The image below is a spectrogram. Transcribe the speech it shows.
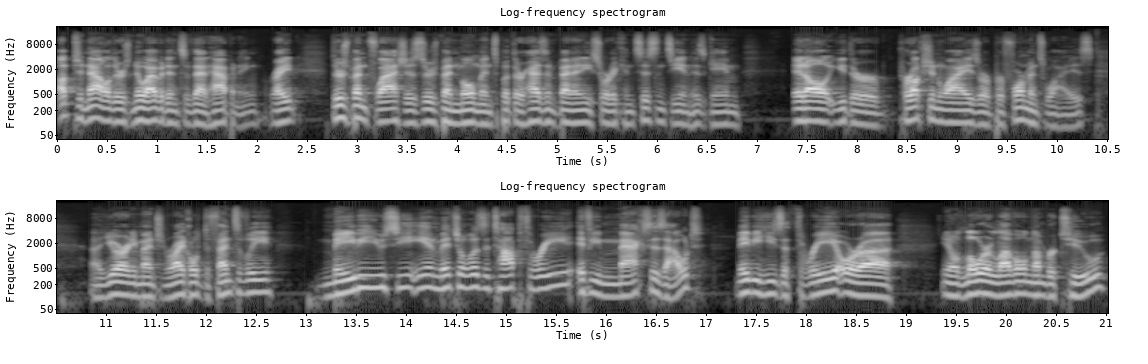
up to now, there's no evidence of that happening, right? There's been flashes, there's been moments, but there hasn't been any sort of consistency in his game at all, either production wise or performance wise. Uh, you already mentioned Reichel defensively. Maybe you see Ian Mitchell as a top three if he maxes out. Maybe he's a three or a you know lower level number two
